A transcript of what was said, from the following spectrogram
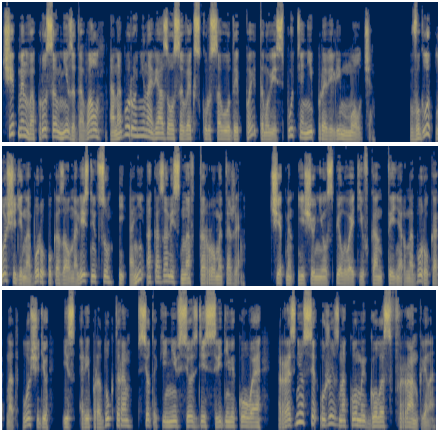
Чепмен вопросов не задавал, а набору не навязывался в экскурсоводы, поэтому весь путь они провели молча. В углу площади набору указал на лестницу, и они оказались на втором этаже. Чепмен еще не успел войти в контейнер набору, как над площадью из репродуктора, все-таки не все здесь средневековое – разнесся уже знакомый голос Франклина.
